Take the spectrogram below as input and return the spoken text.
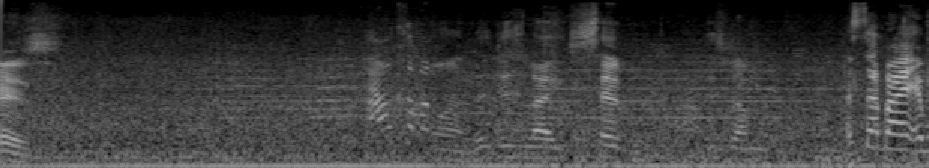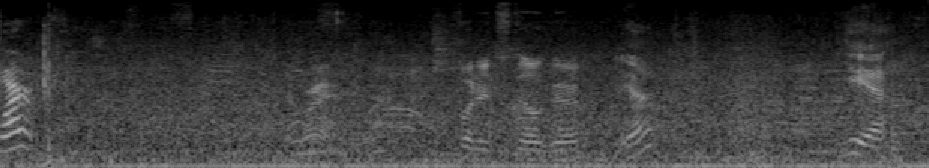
It is. I'll come up. Come on, this is like seven. This one It's all right. It worked. right. Footage still good. Yeah. Yeah.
